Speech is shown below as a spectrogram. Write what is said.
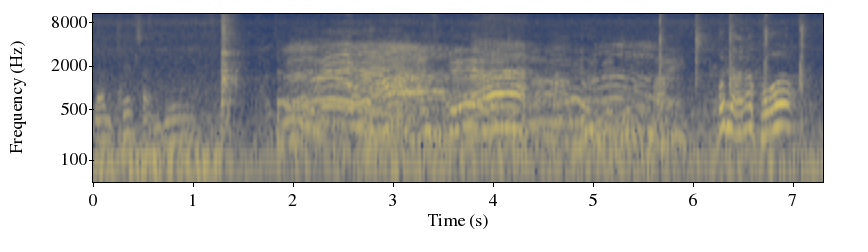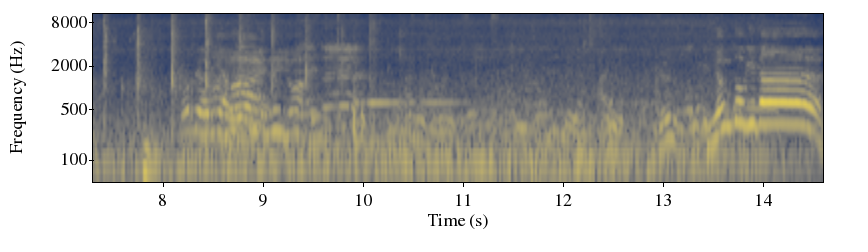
난 제일 장교 허리 안 아파? 오래 허리 안 아파. 영복이다.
